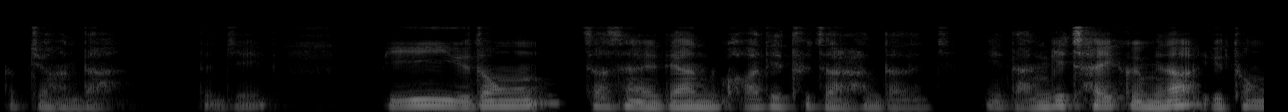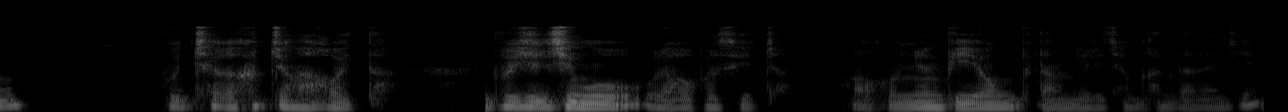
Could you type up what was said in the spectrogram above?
급증한다든지 비유동 자산에 대한 과대 투자를 한다든지 단기 차익금이나 유통 부채가 급증하고 있다. 부실 징후라고 볼 수 있죠. 어, 금융 비용 부담률이 증가한다든지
